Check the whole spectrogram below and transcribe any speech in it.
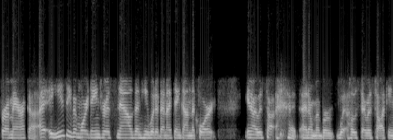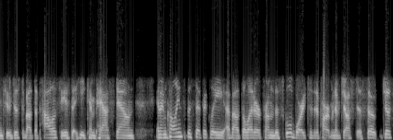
for America. I, he's even more dangerous now than he would have been, I think, on the court. You know, I was ta- I don't remember what host I was talking to just about the policies that he can pass down. And I'm calling specifically about the letter from the school board to the Department of Justice. So just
